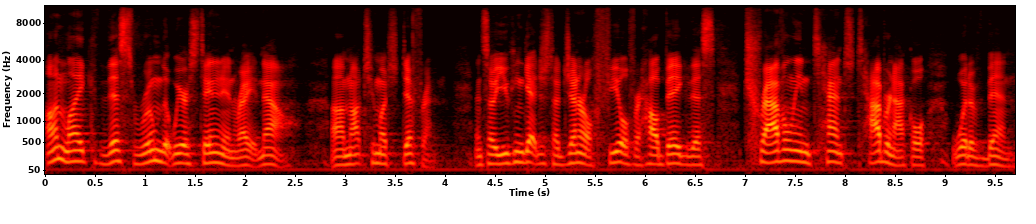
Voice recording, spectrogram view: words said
unlike this room that we are standing in right now, um, not too much different. And so you can get just a general feel for how big this traveling tent tabernacle would have been.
